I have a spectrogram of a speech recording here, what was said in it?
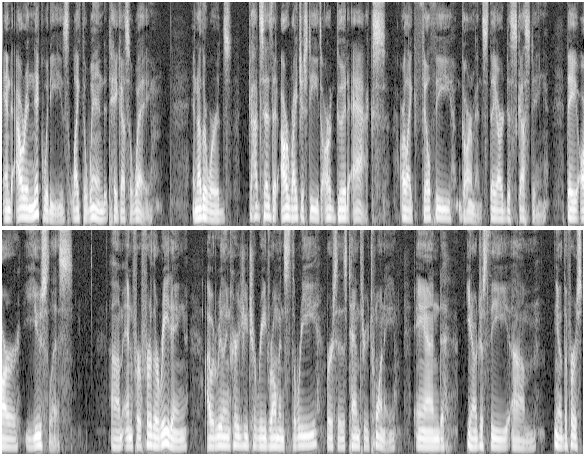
and our iniquities, like the wind, take us away. In other words, God says that our righteous deeds, our good acts, are like filthy garments. They are disgusting. They are useless. Um, and for further reading, I would really encourage you to read Romans 3, verses 10 through 20. And, you know, just the, um, you know, the first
